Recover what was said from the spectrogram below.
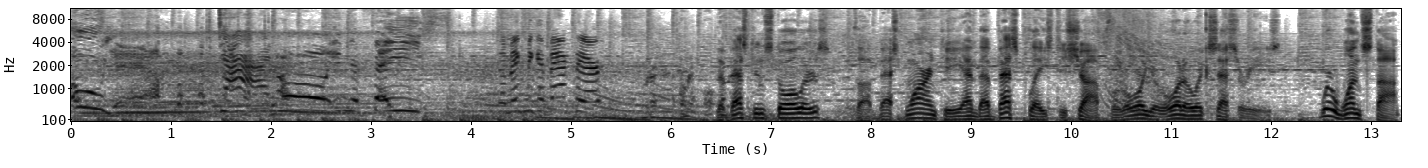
oh, yeah! Dad! Oh, in your face! Don't make me get back there. The best installers, the best warranty, and the best place to shop for all your auto accessories. We're one stop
